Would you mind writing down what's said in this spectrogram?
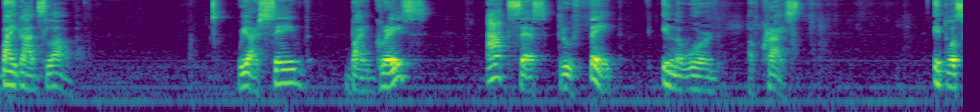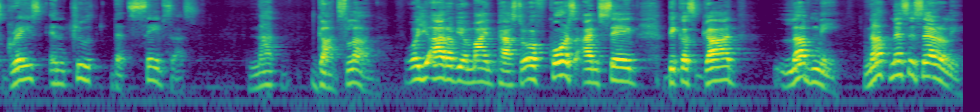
by God's love. We are saved by grace, access through faith in the Word of Christ. It was grace and truth that saves us, not God's love. Well, you out of your mind, Pastor. Of course, I'm saved because God loved me. Not necessarily.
